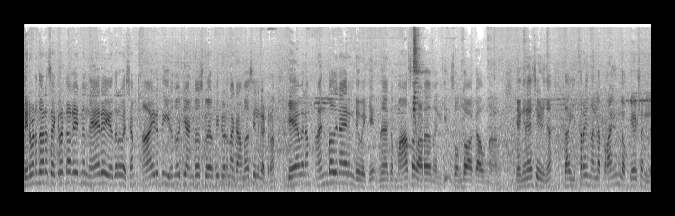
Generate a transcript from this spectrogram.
തിരുവനന്തപുരം സെക്രട്ടേറിയറ്റിന് നേരെ എതിർവശം ആയിരത്തി ഇരുന്നൂറ്റി അൻപത് സ്ക്വയർ ഫീറ്റ് വരുന്ന കമേഴ്സ്യൽ കെട്ടിടം കേവലം അൻപതിനായിരം രൂപയ്ക്ക് നിങ്ങൾക്ക് മാസ വാടക നൽകി സ്വന്തമാക്കാവുന്നതാണ്. എങ്ങനെയാണെന്ന് വെച്ച് കഴിഞ്ഞാൽ ദാ ഇത്രയും നല്ല പ്രൈം ലൊക്കേഷനിൽ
